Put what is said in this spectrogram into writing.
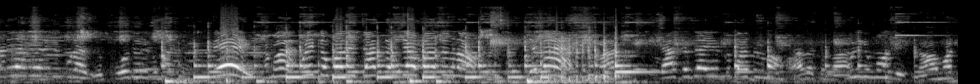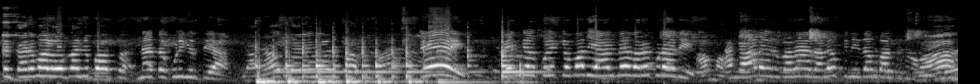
தனியாவே இருக்க கூடாது போதும் இருக்க மாட்டேன். குளிக்க போது குளிக்கும் போது நான் மட்டும் கரமால உட்காந்து பார்ப்பேன். என்னத்த குளிக்கிறதுயா? யாராவது டேய் பெண்கள் குளிக்கும் போது யாருமே வரக்கூடாது. அங்க ஆடவர் வராத அளவுக்கு நீ தான் பாத்துக்கணும்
